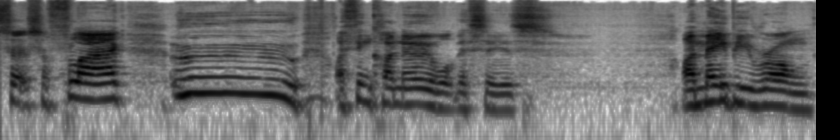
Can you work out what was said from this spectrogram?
so it's a flag. Ooh, I think I know what this is. I may be wrong.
